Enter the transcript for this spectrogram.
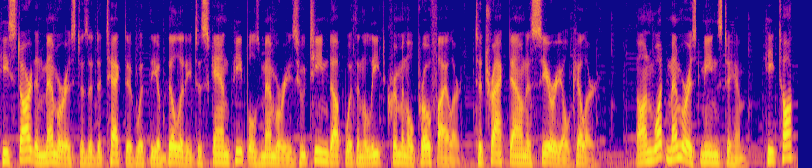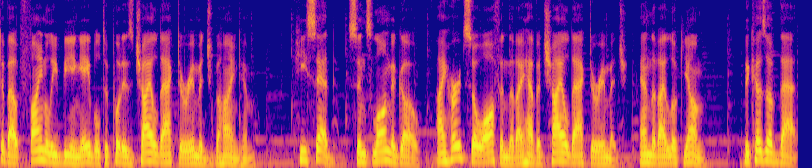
he starred in Memorist as a detective with the ability to scan people's memories who teamed up with an elite criminal profiler to track down a serial killer. On what Memorist means to him, he talked about finally being able to put his child actor image behind him. He said, since long ago, I heard so often that I have a child actor image and that I look young. Because of that,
